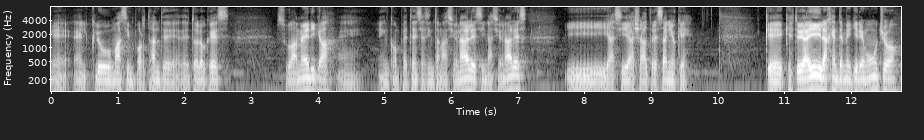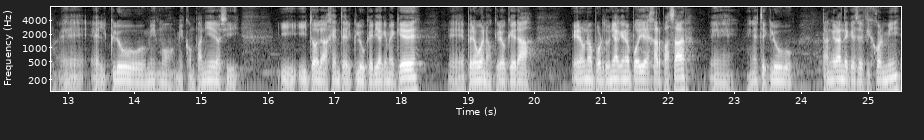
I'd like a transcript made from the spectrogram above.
el club más importante de, de, todo lo que es Sudamérica en competencias internacionales y nacionales y hacía ya tres años que, que, estoy ahí, la gente me quiere mucho, eh, el club mismo, mis compañeros y, y, toda la gente del club quería que me quede, eh, pero bueno, creo que era, era una oportunidad que no podía dejar pasar eh, en este club tan grande que se fijó en mí,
